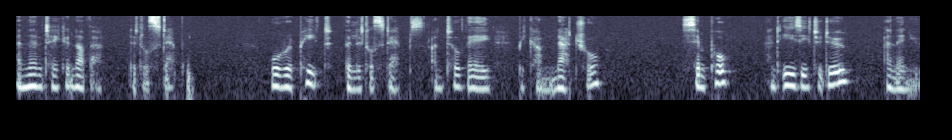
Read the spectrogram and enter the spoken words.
And then take another little step. Or repeat the little steps until they become natural, simple, and easy to do, and then you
